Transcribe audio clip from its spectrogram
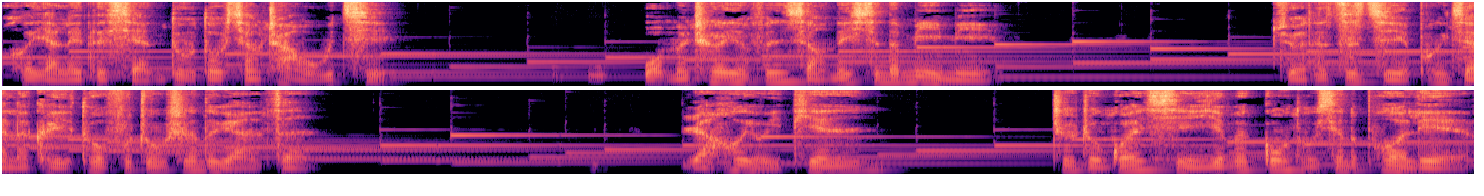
和眼泪的咸度都相差无几。我们彻夜分享内心的秘密，觉得自己碰见了可以托付终生的缘分。然后有一天，这种关系因为共同性的破裂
